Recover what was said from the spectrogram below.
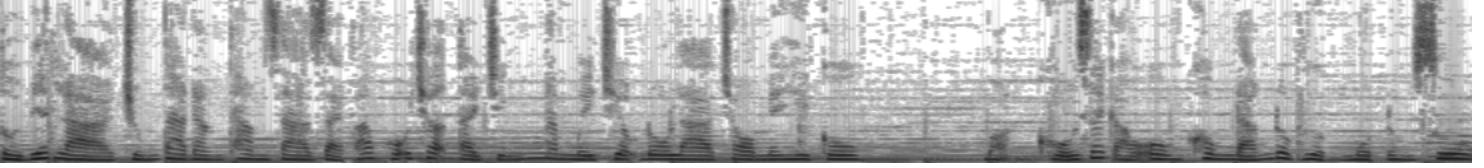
Tôi biết là chúng ta đang tham gia giải pháp hỗ trợ tài chính 50 triệu đô la cho Mexico. Bọn khố rách áo ôm không đáng được hưởng một đồng xu.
